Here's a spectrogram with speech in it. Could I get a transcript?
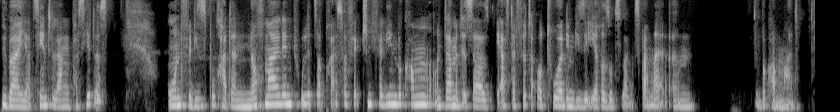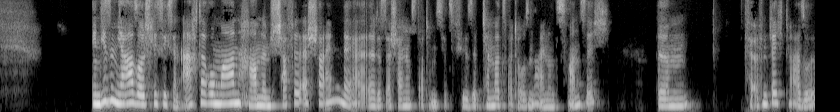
über Jahrzehnte lang passiert ist. Und für dieses Buch hat er nochmal den Pulitzer-Preis für Fiction verliehen bekommen. Und damit ist er erst der vierte Autor, dem diese Ehre sozusagen zweimal ähm, bekommen hat. In diesem Jahr soll schließlich sein achter Roman Harlem Shuffle erscheinen. Der, äh, das Erscheinungsdatum ist jetzt für September 2021 ähm, veröffentlicht. Also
